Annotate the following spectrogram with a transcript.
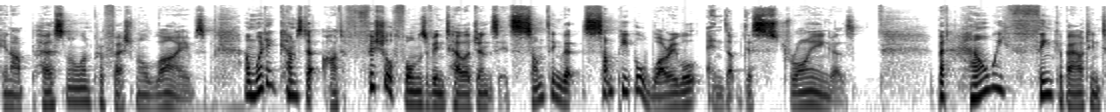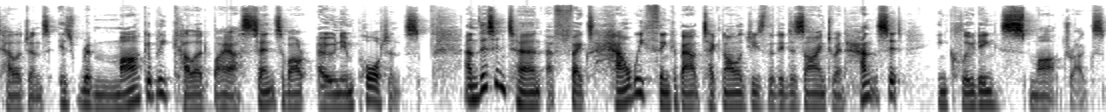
in our personal and professional lives. And when it comes to artificial forms of intelligence, it's something that some people worry will end up destroying us. But how we think about intelligence is remarkably coloured by our sense of our own importance. And this in turn affects how we think about technologies that are designed to enhance it, including smart drugs.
